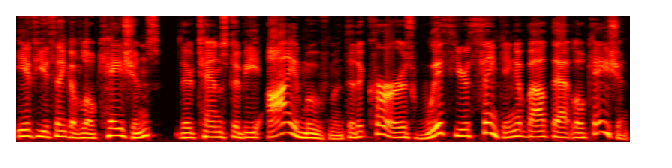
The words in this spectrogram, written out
If you think of locations, there tends to be eye movement that occurs with your thinking about that location.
